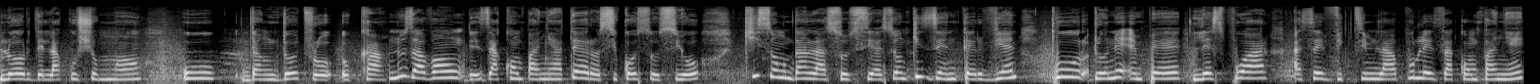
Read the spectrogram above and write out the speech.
lors de l'accouchement ou dans d'autres cas. Nous avons des accompagnateurs psychosociaux qui sont dans l'association, qui interviennent pour donner un peu l'espoir à ces victimes-là, pour les accompagner.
